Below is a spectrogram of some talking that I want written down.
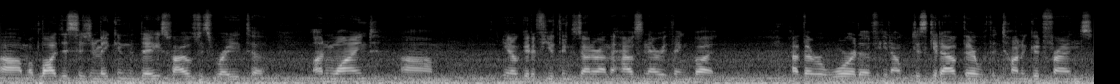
Um, a lot of decision making today, so I was just ready to unwind. Um, you know, get a few things done around the house and everything, but have that reward of you know just get out there with a ton of good friends,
